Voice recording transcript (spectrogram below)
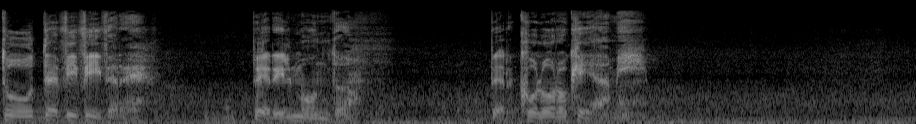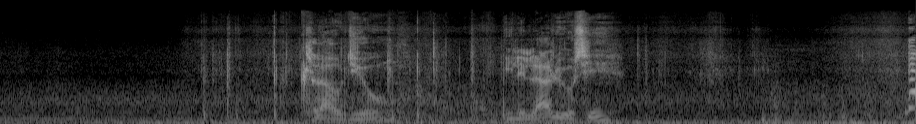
Tu devi vivere. Per il mondo. Per coloro che ami. Claudio. Il est là lui aussi. ラ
